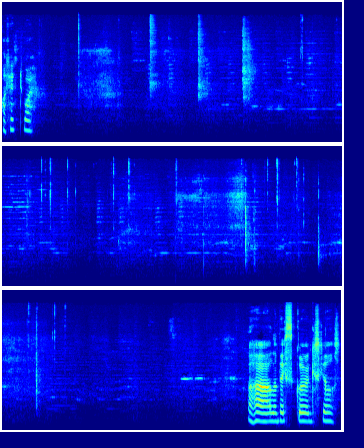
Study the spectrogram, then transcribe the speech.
Why can't why? Aha, Olympic swimming skills.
